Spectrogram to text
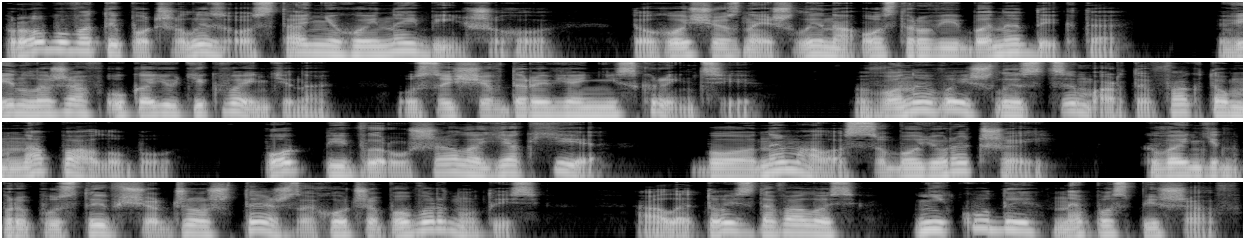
Пробувати почали з останнього і найбільшого, того, що знайшли на острові Бенедикта. Він лежав у каюті Квентіна, усе ще в дерев'яній скринці. Вони вийшли з цим артефактом на палубу. Поппі вирушала як є, бо не мала з собою речей. Квентін припустив, що Джош теж захоче повернутись, але той, здавалось, нікуди не поспішав.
